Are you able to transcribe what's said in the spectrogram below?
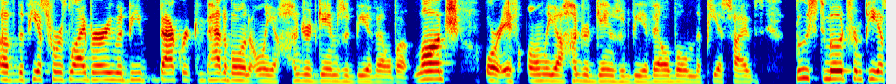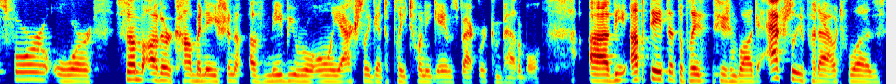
of the PS4's library would be backward compatible and only 100 games would be available at launch, or if only 100 games would be available in the PS5's boost mode from PS4, or some other combination of maybe we'll only actually get to play 20 games backward compatible. Uh, the update that the PlayStation blog actually put out was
